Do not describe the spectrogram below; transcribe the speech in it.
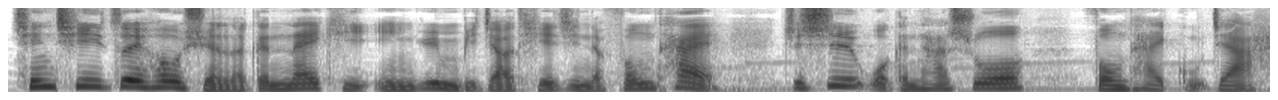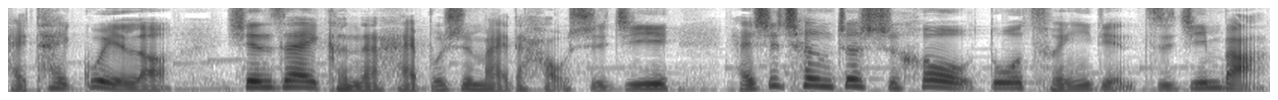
亲戚最后选了跟 Nike 营运比较贴近的丰泰，只是我跟他说，丰泰股价还太贵了，现在可能还不是买的好时机，还是趁这时候多存一点资金吧。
